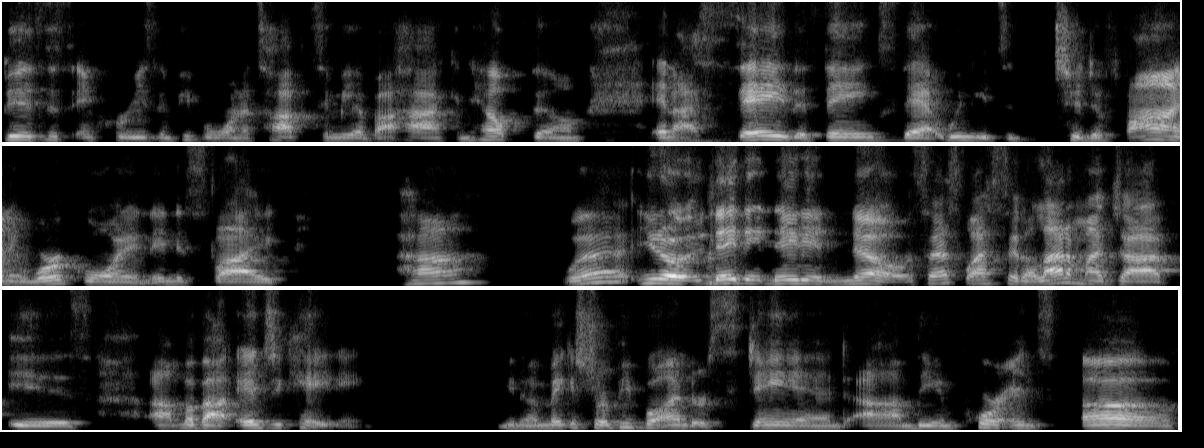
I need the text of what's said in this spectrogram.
business inquiries and people want to talk to me about how I can help them. And I say the things that we need to to define and work on. And, and it's like, huh? What? You know, they didn't they didn't know. So that's why I said a lot of my job is um, about educating you know, making sure people understand um, the importance of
